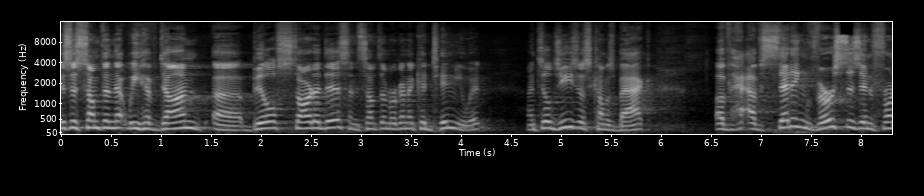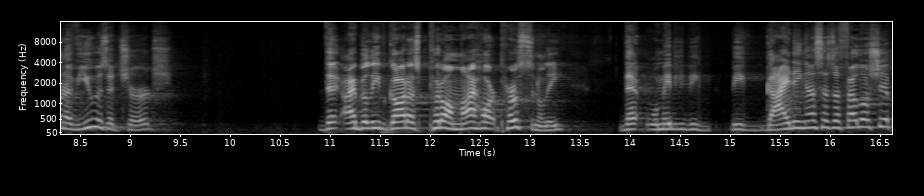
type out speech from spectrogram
This is something that we have done. Uh, Bill started this and something we're going to continue it until Jesus comes back of, of setting verses in front of you as a church that I believe God has put on my heart personally that will maybe be, be guiding us as a fellowship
